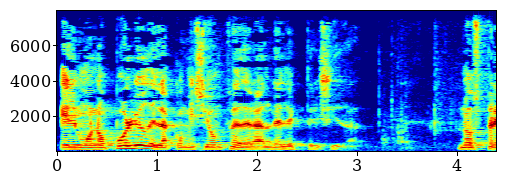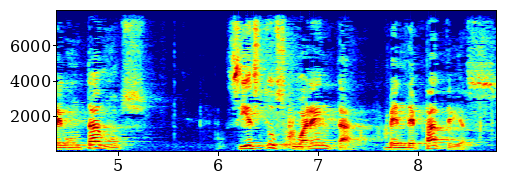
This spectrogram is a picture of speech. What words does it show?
el monopolio de la Comisión Federal de Electricidad. Nos preguntamos si estos 40 vendepatrias,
